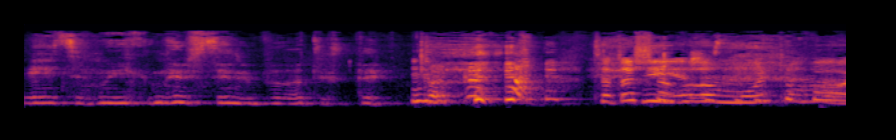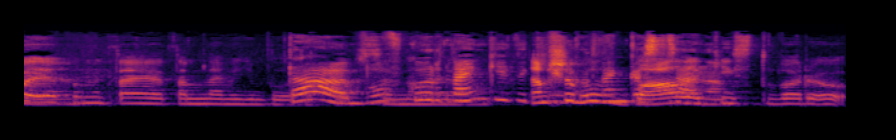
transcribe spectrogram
Здається, в моїй книжці не було тих Це точно було в мультику, я пам'ятаю, там навіть було. Так, був коротенький Там такий- ще був бал, який створив,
